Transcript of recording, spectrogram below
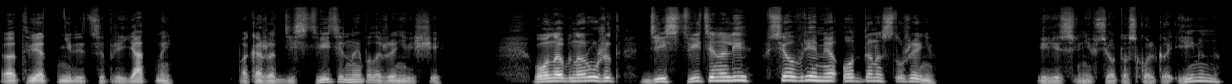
Ответ нелицеприятный покажет действительное положение вещей. Он обнаружит, действительно ли все время отдано служению. И если не все, то сколько именно?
